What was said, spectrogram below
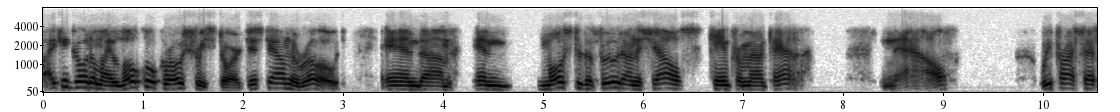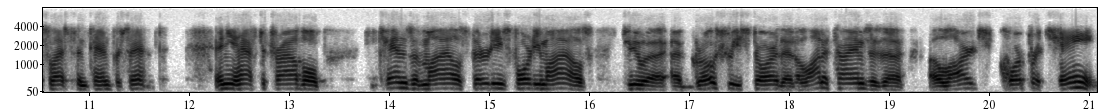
I could go to my local grocery store just down the road, and um, and most of the food on the shelves came from Montana. Now, we process less than 10%. And you have to travel tens of miles, 30s, 40 miles to a, a grocery store that a lot of times is a, a large corporate chain.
